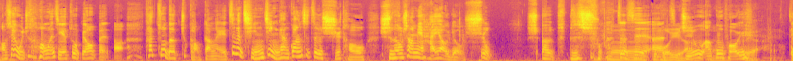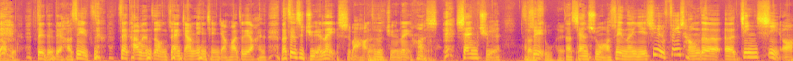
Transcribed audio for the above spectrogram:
哦，所以我觉得黄文杰做标本啊，他做的就搞刚哎，这个情境你看，光是这个石头，石头上面还要有树，树呃不是树，这是呃植物啊，姑婆芋，对对对，好，所以在在他们这种专家面前讲话，这个要很，那这个是蕨类是吧？哈，这是蕨类哈，山蕨，所以啊山树啊，所以呢也是非常的呃精细啊。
